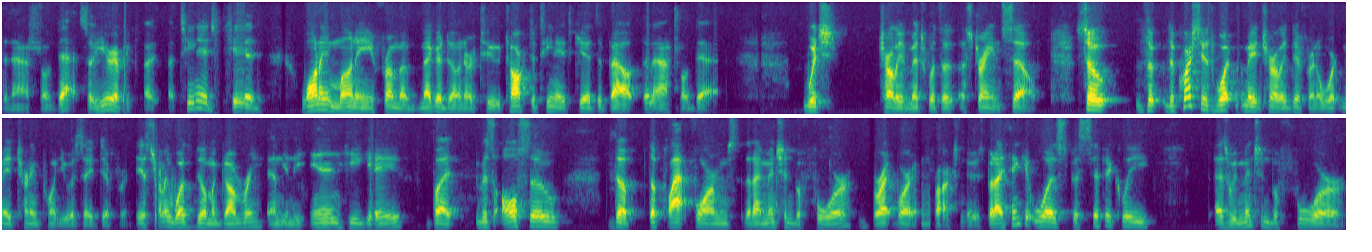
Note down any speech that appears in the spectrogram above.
the national debt. So here you have a, a teenage kid wanting money from a mega donor to talk to teenage kids about the national debt, which Charlie admits was a, a strange sell. So the, the question is what made Charlie different or what made Turning Point USA different? It certainly was Bill Montgomery and in the end he gave, but it was also the the platforms that I mentioned before, Breitbart and Fox News. But I think it was specifically, as we mentioned before,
